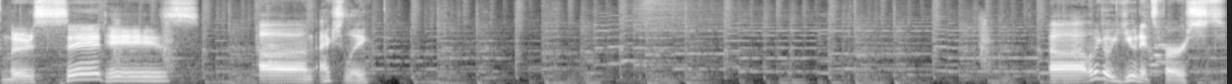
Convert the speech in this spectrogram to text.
Mercedes. Um, actually. Uh, let me go units first.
